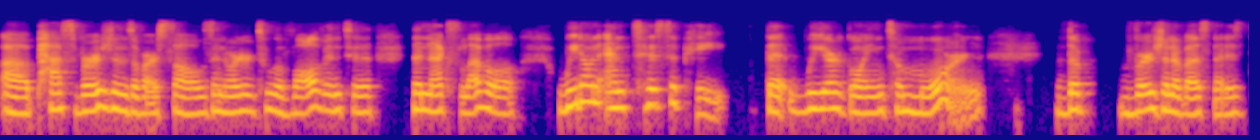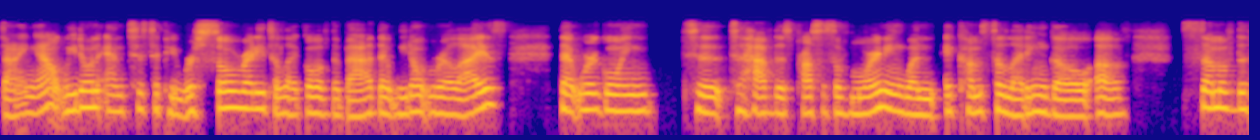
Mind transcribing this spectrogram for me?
uh, past versions of ourselves in order to evolve into the next level, we don't anticipate that we are going to mourn the version of us that is dying out. We don't anticipate, we're so ready to let go of the bad that we don't realize that we're going to, to have this process of mourning when it comes to letting go of some of the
